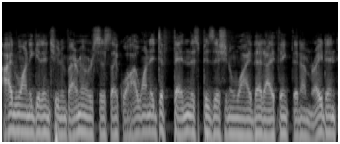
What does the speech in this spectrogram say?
I'd want to get into an environment where it's just like, well, I want to defend this position and why that I think that I'm right. And,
